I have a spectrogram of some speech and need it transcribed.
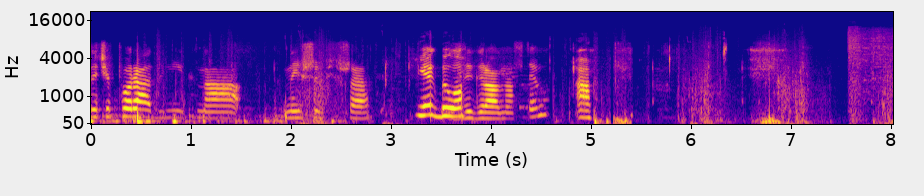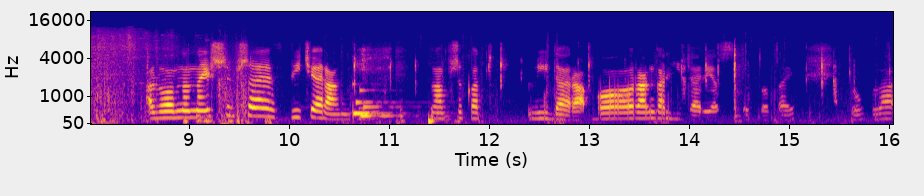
Chcecie poradnik na najszybsze Jak było? wygrana w tym? A. Albo na najszybsze wbicie rangi. Na przykład lidera, bo ranga lider jest tutaj. W ogóle.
